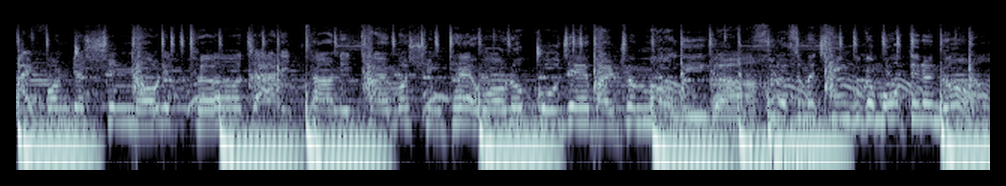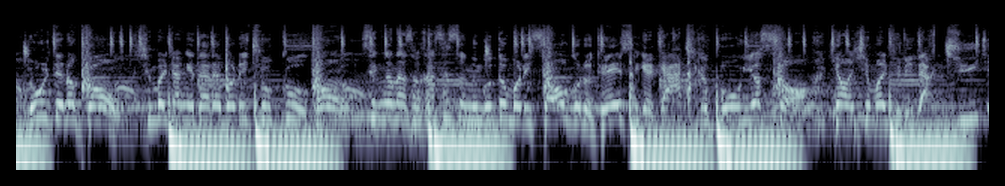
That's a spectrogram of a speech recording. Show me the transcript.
아이폰 대신 놀이터. 짜릿한 이 타임머신 태워놓고 제발 좀 멀리 가술 없으면 친구가 못 되는 너놀 때는 고 신발장에 달아버린 축구공. 생각나서 가사 쓰는 것도 머릿속으로 되새길 가치가 보였어. 현실을 들이닥치자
